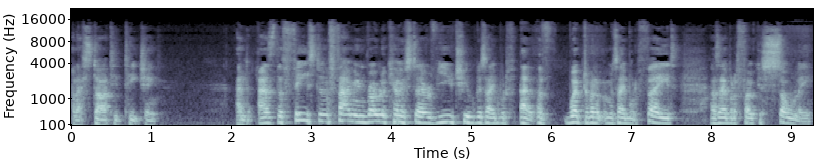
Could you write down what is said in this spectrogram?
and I started teaching. And as the feast and famine roller coaster of YouTube was able to, uh, of web development was able to fade, I was able to focus solely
